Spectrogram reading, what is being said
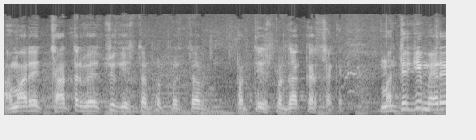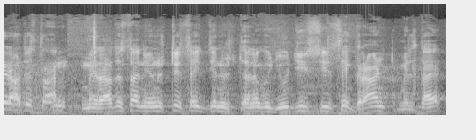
हमारे छात्र वैश्विक स्तर पर प्रतिस्पर्धा- कर सके। मंत्री जी, मेरे राजस्थान में राजस्थान यूनिवर्सिटी सहित जिन विश्वविद्यालयों को यूजीसी से ग्रांट मिलता है,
